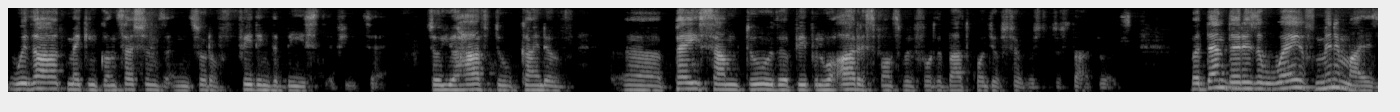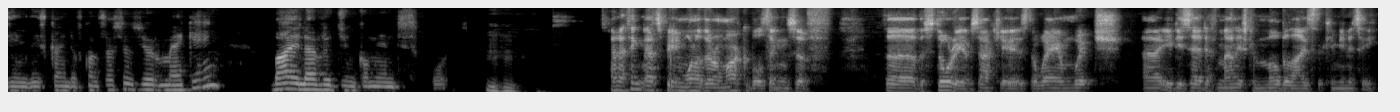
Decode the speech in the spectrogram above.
without making concessions and sort of feeding the beast, if you'd say. So you have to kind of uh, pay some to the people who are responsible for the bad quality of service to start with. But then there is a way of minimizing these kind of concessions you're making by leveraging community support. Mm-hmm. And I think that's been one of the remarkable things of the, the story of Zahle is the way in which uh, EDZ have managed to mobilize the community.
